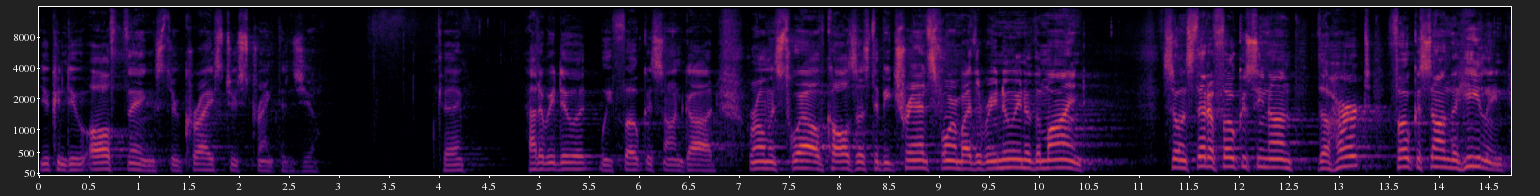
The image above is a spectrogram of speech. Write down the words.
you can do all things through Christ who strengthens you. Okay? How do we do it? We focus on God. Romans 12 calls us to be transformed by the renewing of the mind. So instead of focusing on the hurt, focus on the healing.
